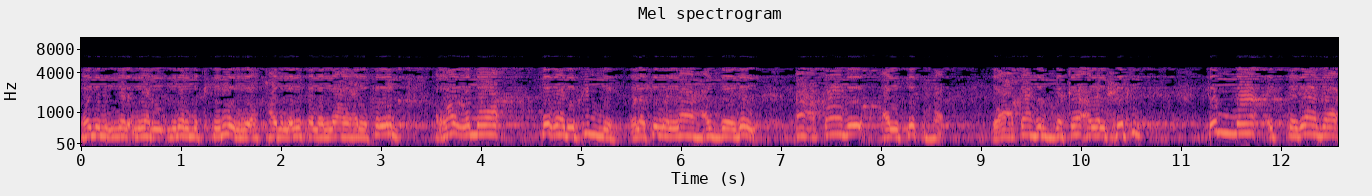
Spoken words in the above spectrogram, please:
من من المكثرين من أصحاب النبي صلى الله عليه وسلم رغم صغر سنه ولكن الله عز وجل أعطاه الفقه وأعطاه الذكاء والحكم ثم استجاب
